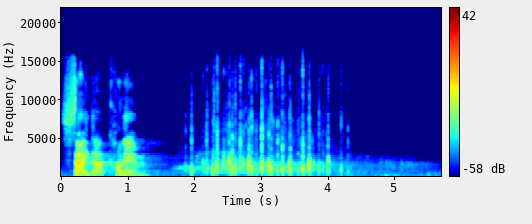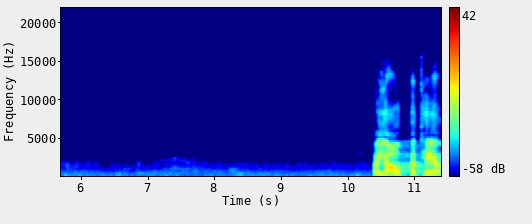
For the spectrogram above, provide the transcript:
Saida Kalem. Payal Patel.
